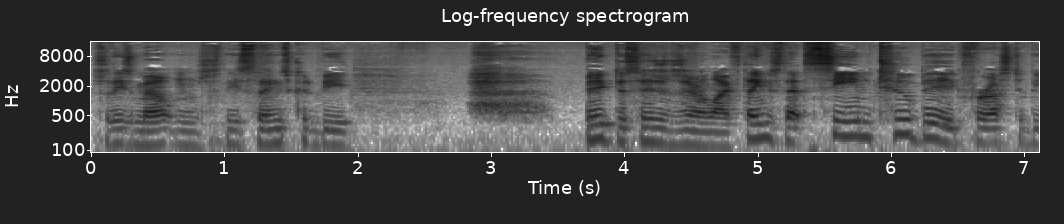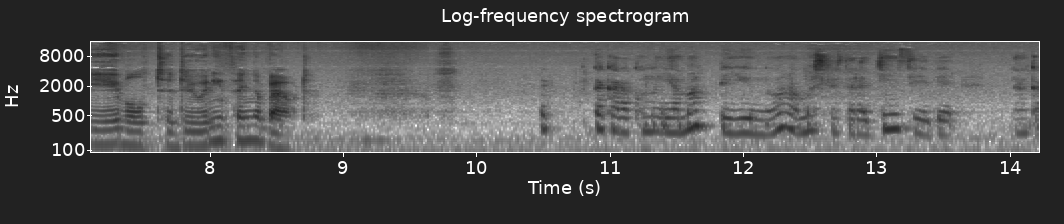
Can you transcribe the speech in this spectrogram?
So these mountains, these things could be big decisions in our life, things that seem too big for us to be able to do anything about. だだからこの山っていうのはもしかしたら人生で なんか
